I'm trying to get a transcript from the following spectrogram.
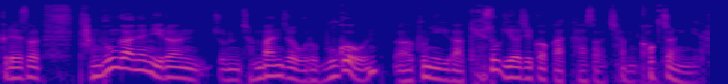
그래서 당분간은 이런 좀 전반적으로 무거운 어, 분위기가 계속 이어질 것 같아서 참 걱정입니다.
